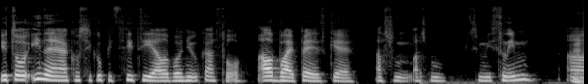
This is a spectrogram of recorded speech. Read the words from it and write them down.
je to iné ako si kúpiť City alebo Newcastle, alebo aj PSG, aspoň, aspoň si myslím. Uh-huh. A,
